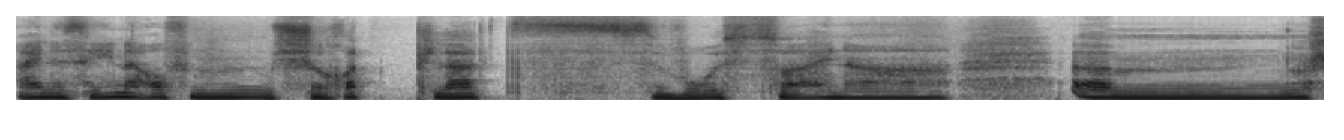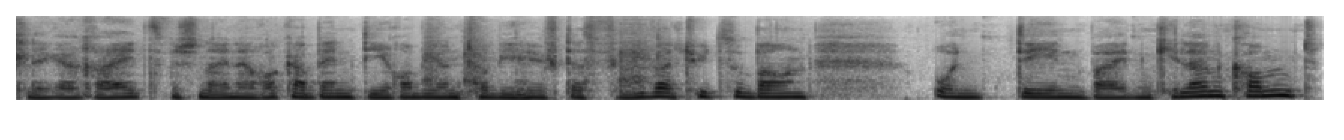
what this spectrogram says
eine Szene auf dem Schrottplatz, wo es zu einer ähm, Schlägerei zwischen einer Rockerband, die Robbie und Toby hilft, das Flivertü zu bauen und den beiden Killern kommt.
